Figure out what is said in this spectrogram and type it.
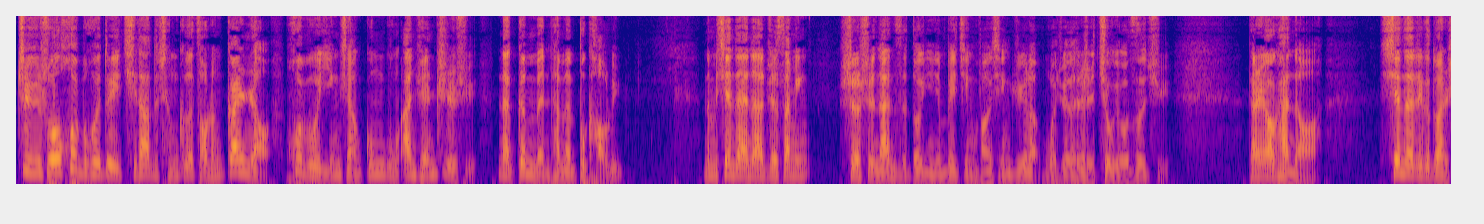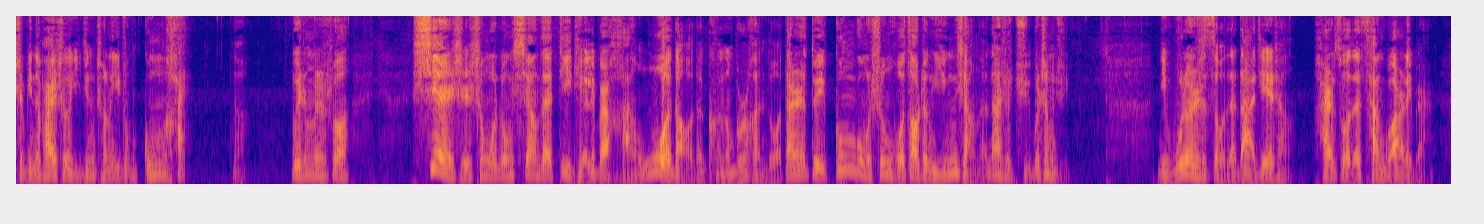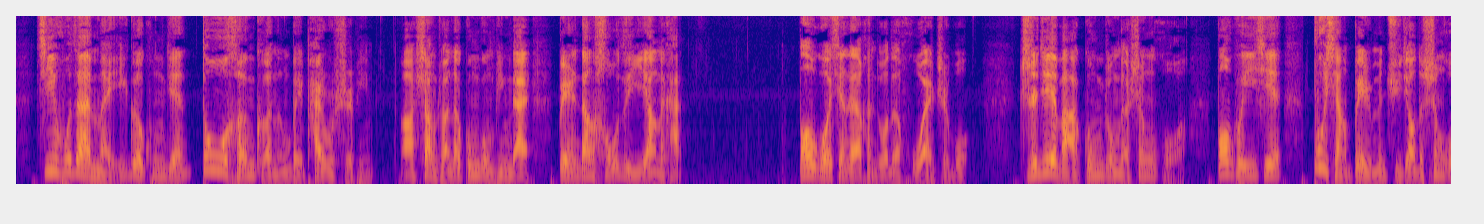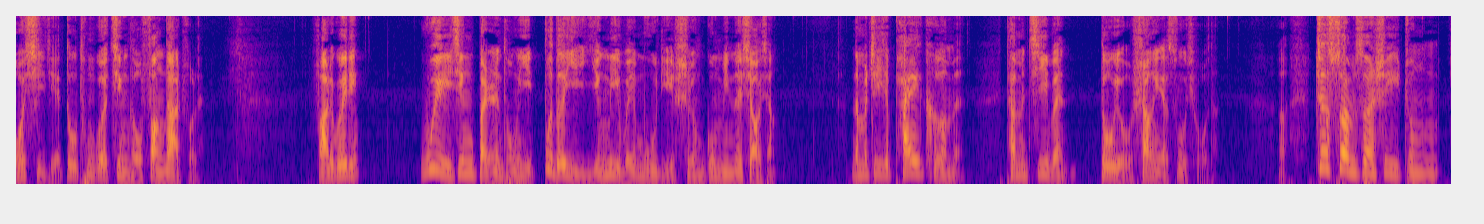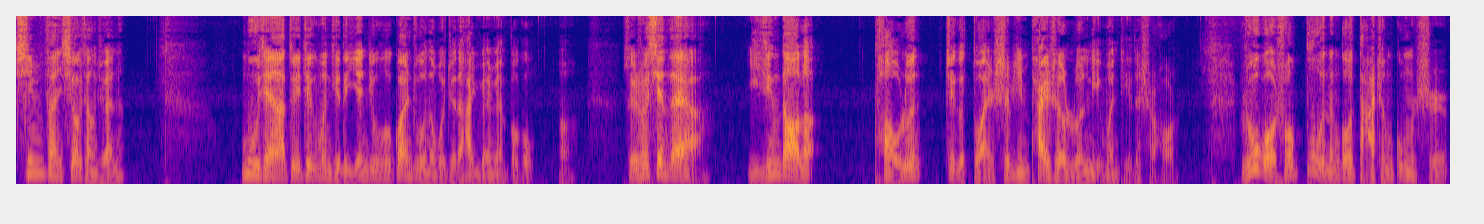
至于说会不会对其他的乘客造成干扰，会不会影响公共安全秩序，那根本他们不考虑。那么现在呢，这三名涉事男子都已经被警方刑拘了，我觉得是咎由自取。但是要看到啊。现在这个短视频的拍摄已经成了一种公害，啊，为什么是说，现实生活中像在地铁里边喊卧倒的可能不是很多，但是对公共生活造成影响的那是举不胜举。你无论是走在大街上，还是坐在餐馆里边，几乎在每一个空间都很可能被拍入视频啊，上传到公共平台，被人当猴子一样的看。包括现在很多的户外直播，直接把公众的生活。包括一些不想被人们聚焦的生活细节，都通过镜头放大出来。法律规定，未经本人同意，不得以盈利为目的使用公民的肖像。那么这些拍客们，他们基本都有商业诉求的，啊，这算不算是一种侵犯肖像权呢？目前啊，对这个问题的研究和关注呢，我觉得还远远不够啊。所以说现在啊，已经到了讨论这个短视频拍摄伦理问题的时候了。如果说不能够达成共识，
